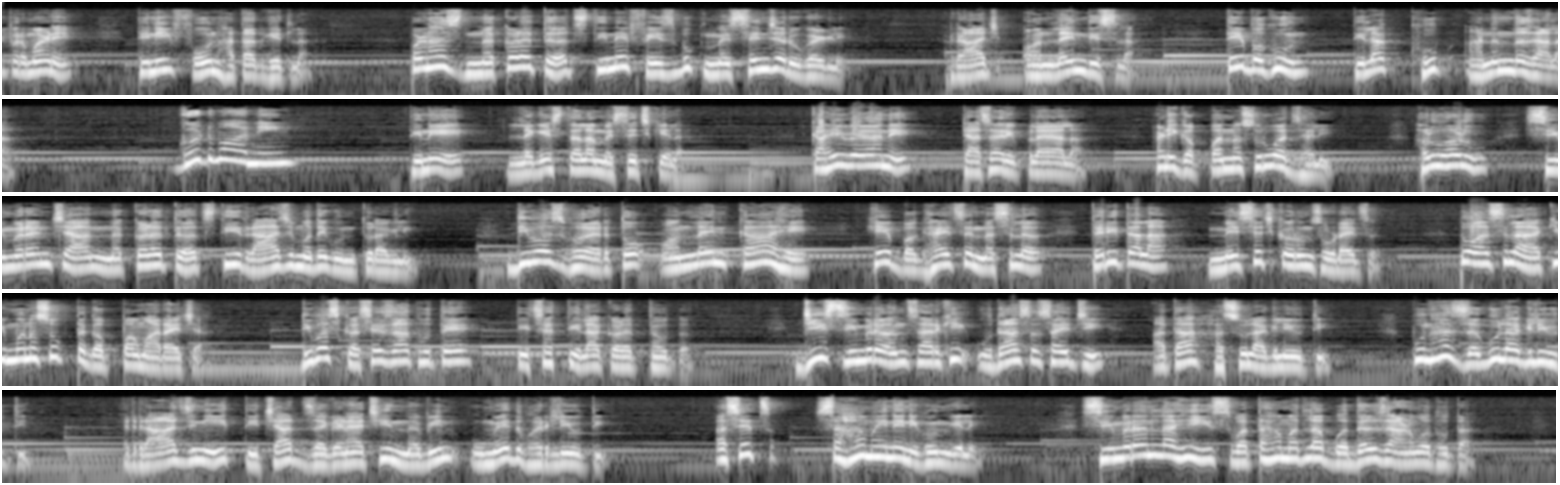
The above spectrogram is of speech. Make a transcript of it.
सवयीप्रमाणे तिने फोन हातात घेतला. पण आज नकळतच तिने फेसबुक मेसेंजर उघडले. राज ऑनलाईन दिसला. ते बघून तिला खूप आनंद झाला. गुड मॉर्निंग तिने लगेच त्याला मेसेज केला. काही वेळाने त्याचा रिप्लाय आला आणि गप्पांना सुरुवात झाली. हळूहळू सिमरनच्या नकळतच ती राजमध्ये गुंतू लागली. दिवसभर तो ऑनलाईन का आहे हे बघायचं नसलं तरी त्याला मेसेज करून सोडायचं. तो असला की मनसोक्त गप्पा मारायच्या. दिवस कसे जात होते तिचं तिला कळत नव्हतं. जी सिमरन सारखी उदास असायची आता हसू लागली होती. पुन्हा जगू लागली होती. राजनी तिच्यात जगण्याची नवीन उमेद भरली होती. असेच सहा महिने निघून गेले. सिमरनलाही स्वतःमधला बदल जाणवत होता.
